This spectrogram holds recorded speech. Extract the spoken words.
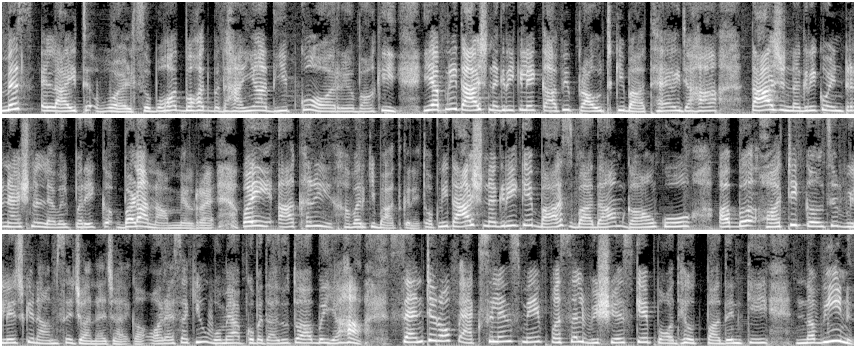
मिस एलाइट वर्ल्ड सो बहुत बहुत बधाइयाँ दीप को और बाकी ये अपनी ताज नगरी के लिए काफ़ी प्राउड की बात है, जहाँ ताज नगरी को इंटरनेशनल लेवल पर एक बड़ा नाम मिल रहा है। वहीं आखिरी खबर की बात करें तो अपनी ताज नगरी के बास बादाम गाँव को अब हॉर्टिकल्चर विलेज के नाम से जाना जाएगा। और ऐसा क्यों? वो मैं आपको बता दूँ तो अब यहाँ सेंटर ऑफ़ एक्सीलेंस में फ़सल विशेष के पौधे उत्पादन की नवीन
